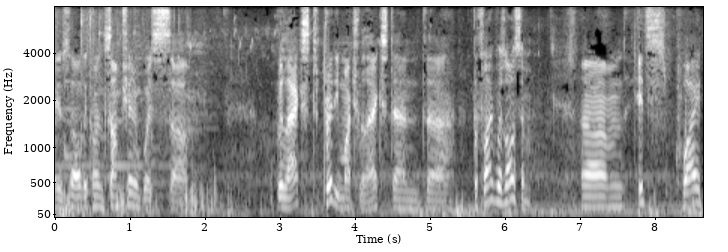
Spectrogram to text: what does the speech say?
You saw the consumption was um, relaxed, pretty much relaxed, and uh, the flight was awesome. Um, it's quite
